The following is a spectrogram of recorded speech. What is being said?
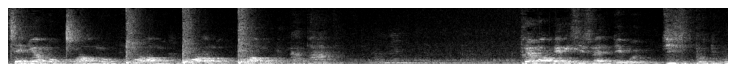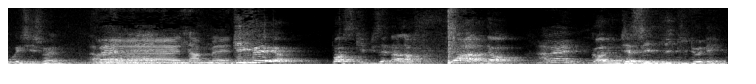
Seigneur, mon croire, mon croire, mon croire, mon croire, mon capable. Frère, mon père ici, je des bouts, dispute pour ici, Amen. Amen. Qui fait? Parce qu'il disait dans la foi là-dedans. Amen. Quand il me dit c'est lui qui donnait.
